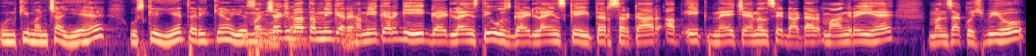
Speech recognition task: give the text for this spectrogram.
उनकी मंशा ये है उसके ये तरीके हैं ये मंशा की बात हम नहीं कर रहे। हम ये कह रहे हैं कि एक गाइडलाइंस थी उस गाइडलाइंस के इतर सरकार अब एक नए चैनल से डाटा मांग रही है। मंशा कुछ भी हो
